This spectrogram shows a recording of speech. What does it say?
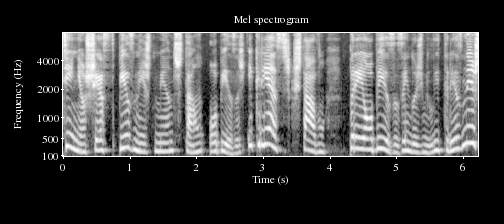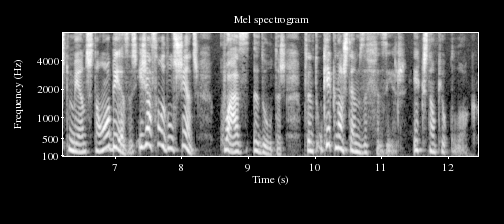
tinham excesso de peso, neste momento estão obesas. E crianças que estavam pré-obesas em 2013, neste momento estão obesas e já são adolescentes, quase adultas. Portanto, o que é que nós estamos a fazer? É a questão que eu coloco.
